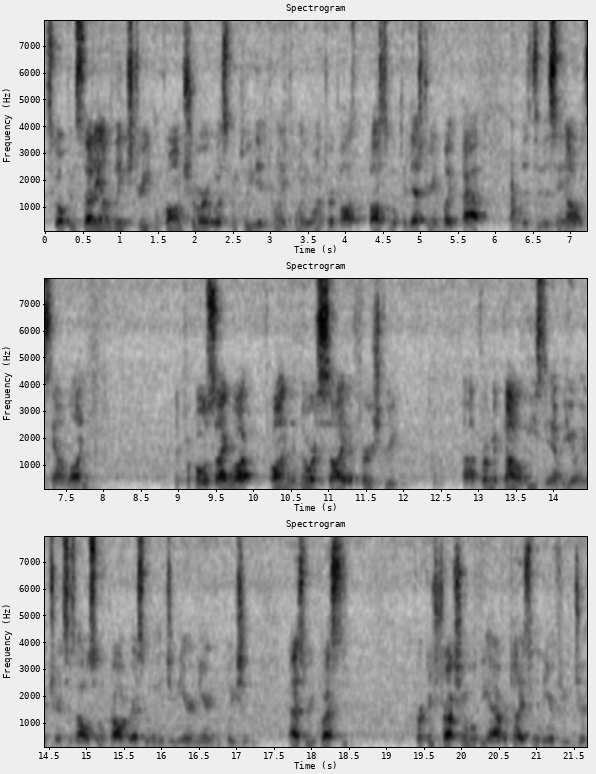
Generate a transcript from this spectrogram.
Scope and study on Lake Street, Maquam Shore was completed in 2021 for a pos- possible pedestrian bike path to the St. Albans Town line. The proposed sidewalk on the north side of First Street uh, from McDonald East to MVU entrance is also in progress with the engineer nearing completion. As requested for construction will be advertised in the near future.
